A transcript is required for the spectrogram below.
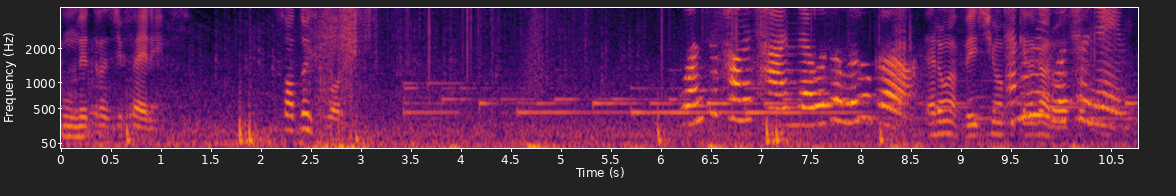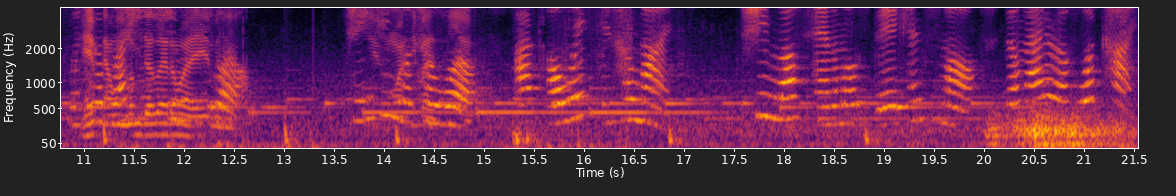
Com letras diferentes. Só dois blocos. Era uma vez, tinha uma pequena Emily was garota. her name, with Em- her o brush nome dela era uma Emily. Painting was her world, always in her mind. She loved animals big and small, no matter of what kind.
